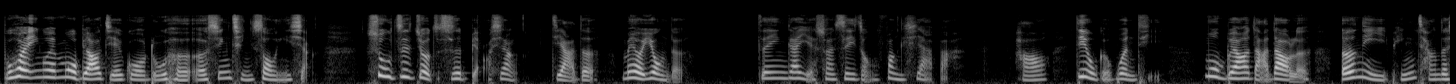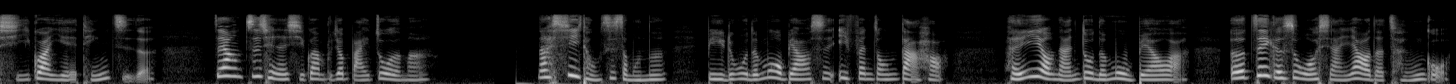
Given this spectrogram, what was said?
不会因为目标结果如何而心情受影响。数字就只是表象，假的。没有用的，这应该也算是一种放下吧。好，第五个问题，目标达到了，而你平常的习惯也停止了，这样之前的习惯不就白做了吗？那系统是什么呢？比如我的目标是一分钟大号，很有难度的目标啊，而这个是我想要的成果，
